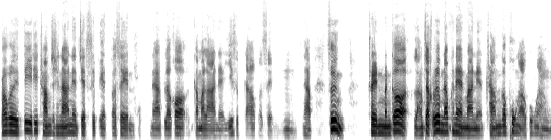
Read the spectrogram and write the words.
probability ที่ทรัมป์จะชนะเนี่ย71เปอร์เซ็นต์ นะครับแล้วก็กามาลาเนี่ย29เปอร์เซ็นต์อืมนะครับซึ่งเทรนด์มันก็หลังจากเริ่มนับคะแนนมาเนี่ยทรัมป์ก็พุ่งเอาพุ่งเอาอืม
